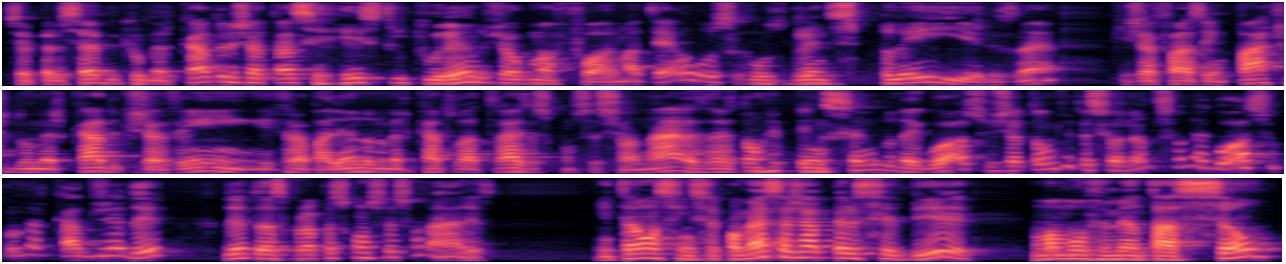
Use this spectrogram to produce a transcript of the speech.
você percebe que o mercado ele já está se reestruturando de alguma forma. Até os, os, grandes players, né, que já fazem parte do mercado, que já vêm trabalhando no mercado lá atrás, as concessionárias, já estão repensando o negócio, já estão direcionando seu negócio para o mercado GD, dentro das próprias concessionárias. Então, assim, você começa já a perceber uma movimentação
